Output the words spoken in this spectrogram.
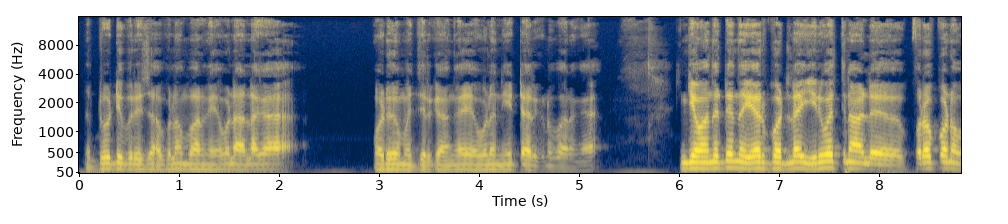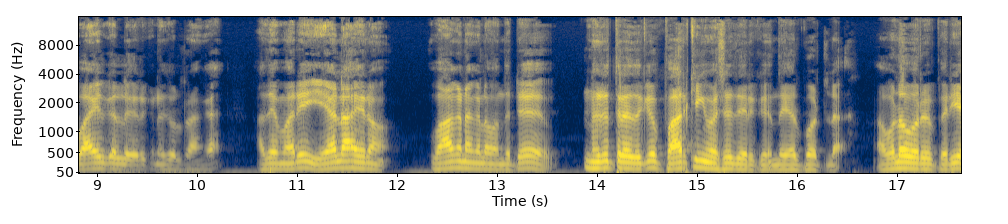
இந்த டூட்டி ஃப்ரீ ஷாப்லாம் பாருங்கள் எவ்வளோ அழகாக வடிவமைச்சிருக்காங்க எவ்வளோ நீட்டாக இருக்குன்னு பாருங்கள் இங்கே வந்துட்டு இந்த ஏர்போர்ட்டில் இருபத்தி நாலு புறப்படும் வாயில்கள் இருக்குன்னு சொல்கிறாங்க அதே மாதிரி ஏழாயிரம் வாகனங்களை வந்துட்டு நிறுத்துறதுக்கு பார்க்கிங் வசதி இருக்குது இந்த ஏர்போர்ட்டில் அவ்வளோ ஒரு பெரிய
